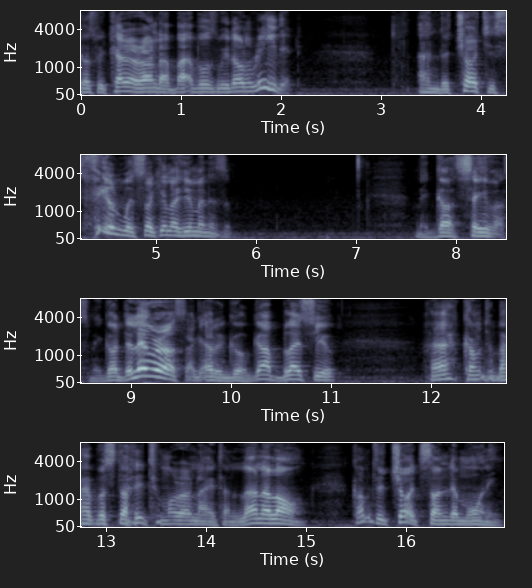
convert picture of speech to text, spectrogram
Because we carry around our Bibles, we don't read it. And the church is filled with secular humanism. May God save us. May God deliver us. I got to go. God bless you. Huh? Come to Bible study tomorrow night and learn along. Come to church Sunday morning.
